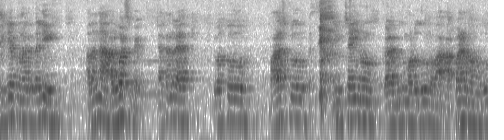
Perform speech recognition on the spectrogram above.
ವಿಜಯಪುರ ನಗರದಲ್ಲಿ ಅದನ್ನ ಅಳವಡಿಸಬೇಕು. ಯಾಕಂದ್ರೆ ಇವತ್ತು ಬಹಳಷ್ಟು ಚೈನು ಇದು ಮಾಡೋದು ಅಪಹರಣ ಮಾಡೋದು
